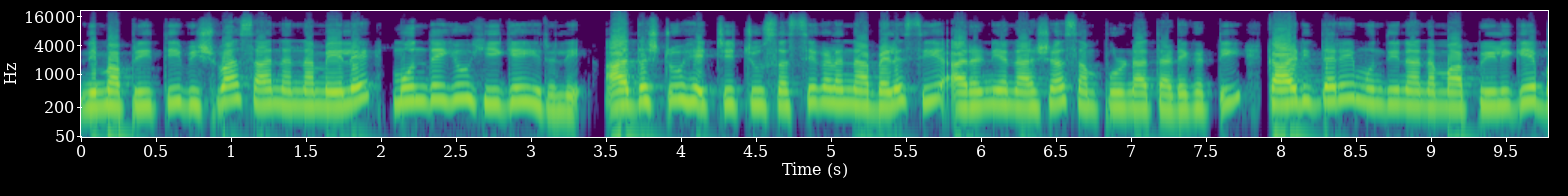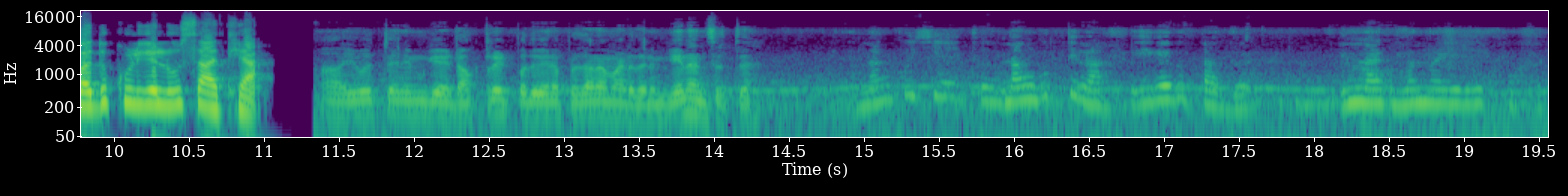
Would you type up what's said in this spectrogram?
ನಿಮ್ಮ ಪ್ರೀತಿ, ವಿಶ್ವಾಸ ನನ್ನ ಮೇಲೆ ಮುಂದೆಯೂ ಹೀಗೆ ಇರಲಿ. ಆದಷ್ಟು ಹೆಚ್ಚೆಚ್ಚು ಸಸ್ಯಗಳನ್ನ ಬೆಳೆಸಿ ಅರಣ್ಯ ನಾಶ ಸಂಪೂರ್ಣ ತಡೆಗಟ್ಟಿ ಕಾಡಿದ್ದರೆ ಮುಂದಿನ ನಮ್ಮ ಪೀಳಿಗೆ ಬದುಕುಳಿಯಲು ಸಾಧ್ಯ. ಇವತ್ತು ನಿಮಗೆ ಡಾಕ್ಟರೇಟ್ ಪದವಿನ ಪ್ರದಾನ ಮಾಡಿದೆ. ನಿಮ್ಗೆ ಏನ್ ಅನ್ಸುತ್ತೆ? ನಂಗೆ ಖುಷಿ ಆಯ್ತು. ನಂಗೆ ಗೊತ್ತಿಲ್ಲ. ಈಗ ಗೊತ್ತಾದ್ದು ಇನ್ನಾಕ ಬಂದಾಗಿ ಗೊತ್ತಿತ್ತು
